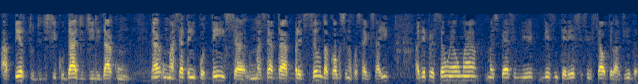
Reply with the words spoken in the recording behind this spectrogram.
aperto, de dificuldade de lidar com né, uma certa impotência, uma certa pressão da qual você não consegue sair, a depressão é uma, uma espécie de desinteresse essencial pela vida,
